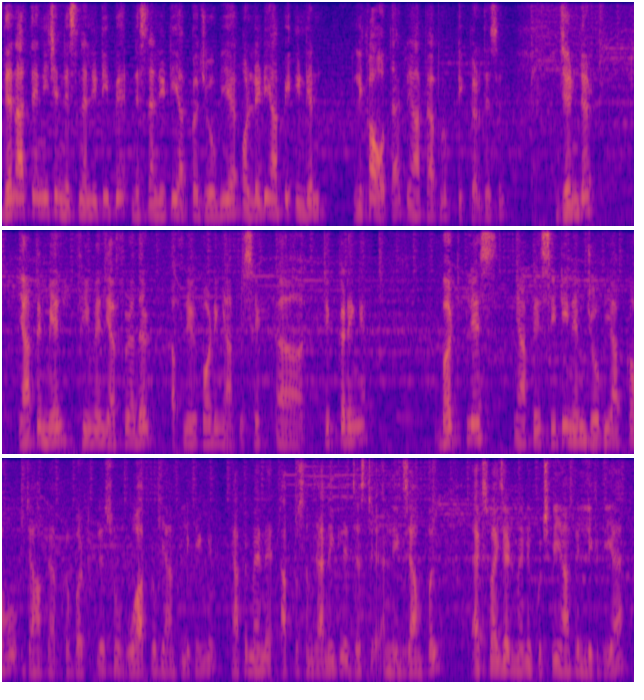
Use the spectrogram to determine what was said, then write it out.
देन आते हैं नीचे नेशनैलिटी पे। नेशनैलिटी आपका जो भी है ऑलरेडी यहाँ पे इंडियन लिखा होता है तो यहाँ पे आप लोग टिक कर दे सिर्फ़। जेंडर यहाँ पे मेल फीमेल या फिर अदर अपने अकॉर्डिंग यहाँ पे सेट टिक करेंगे। बर्थ प्लेस यहाँ पे सिटी नेम जो भी आपका हो, जहाँ पे आपका बर्थ प्लेस हो, वो आप लोग यहाँ पे लिखेंगे। यहाँ पे मैंने आपको समझाने के लिए just an example X Y Z मैंने कुछ भी यहाँ पे लिख दिया है।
